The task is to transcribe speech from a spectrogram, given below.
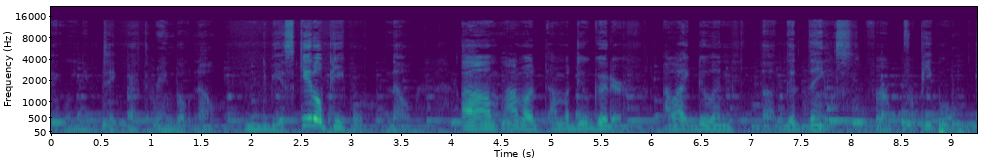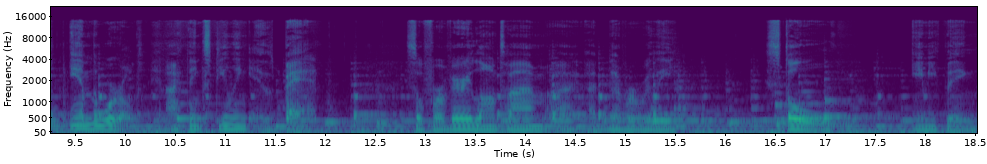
we need to take back the rainbow. No, we need to be a skittle people. No, um, I'm a I'm a do-gooder. I like doing uh, good things for, for people and the world, and I think stealing is bad. So for a very long time, I, I never really stole anything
